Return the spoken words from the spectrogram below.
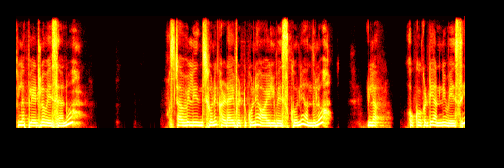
ఇలా ప్లేట్లో వేసాను స్టవ్ వెలిగించుకొని కడాయి పెట్టుకొని ఆయిల్ వేసుకొని అందులో ఇలా ఒక్కొక్కటి అన్నీ వేసి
